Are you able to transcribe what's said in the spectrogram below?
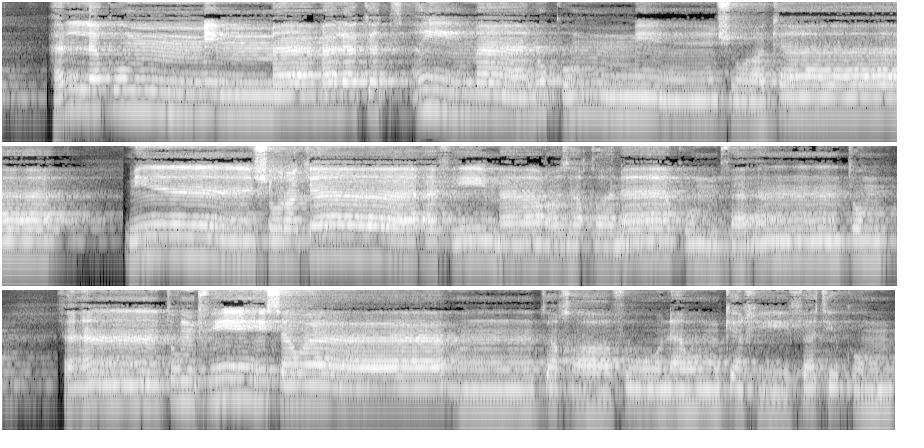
هل لكم مما ملكت أيمانكم من شركاء من شركاء فيما رزقناكم فأنتم فأنتم فيه سواء تخافونهم كخيفتكم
